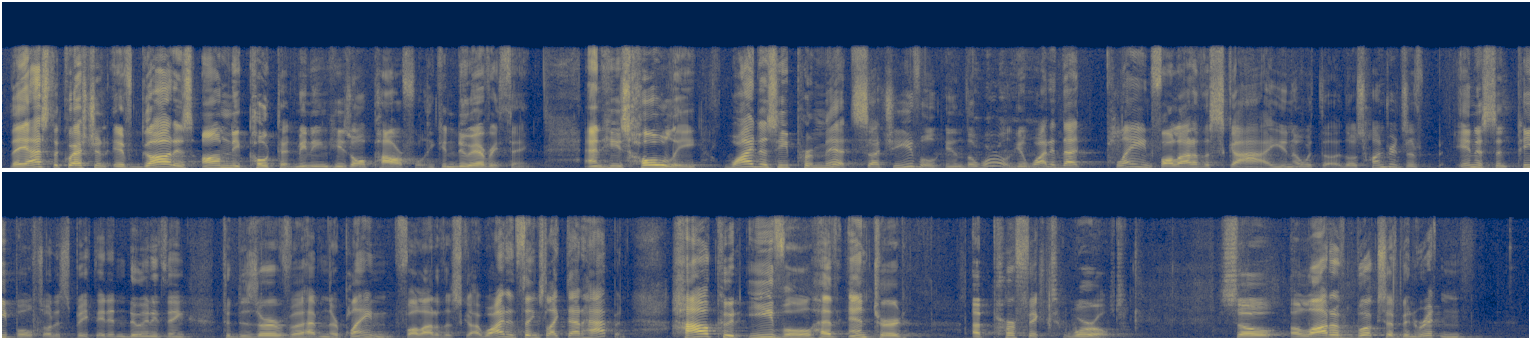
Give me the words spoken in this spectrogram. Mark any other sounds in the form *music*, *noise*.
They ask the question, if God is omnipotent, meaning He's all powerful, He can do everything, and He's holy, why does He permit such evil in the world? You know, why did that plane fall out of the sky you know, with the, those hundreds of innocent people, so to speak? They didn't do anything to deserve uh, having their plane fall out of the sky. Why did things like that happen? How could evil have entered a perfect world? So a lot of books have been written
